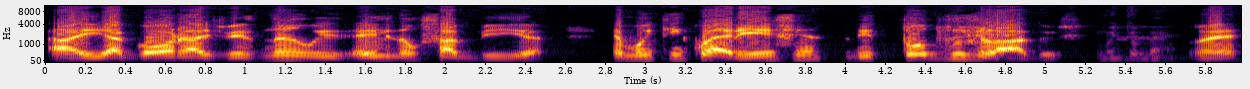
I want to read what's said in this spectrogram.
Aí agora, às vezes, não, ele não sabia. É muita incoerência de todos os lados. Muito bem. Né?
